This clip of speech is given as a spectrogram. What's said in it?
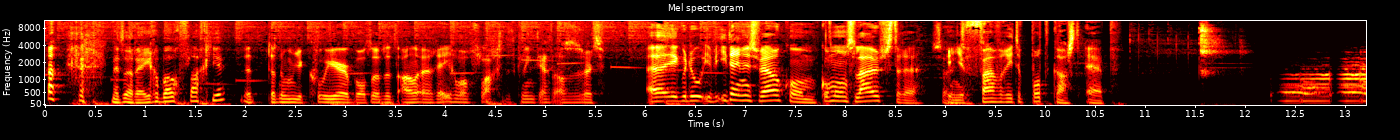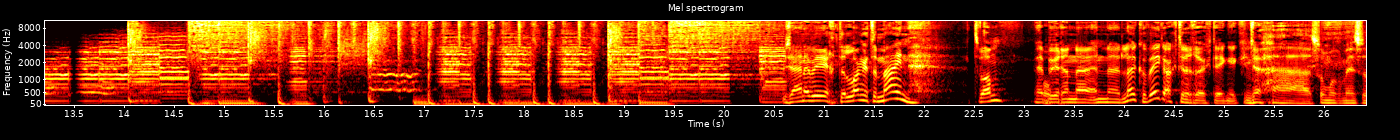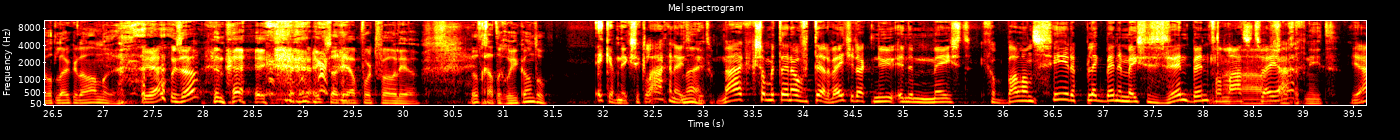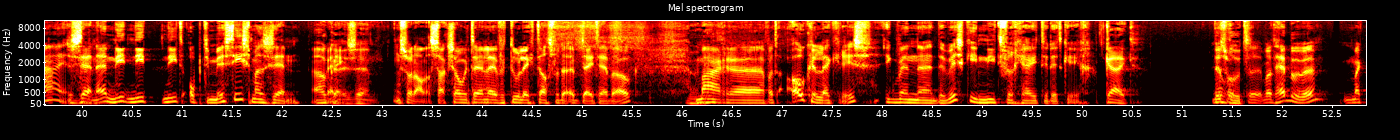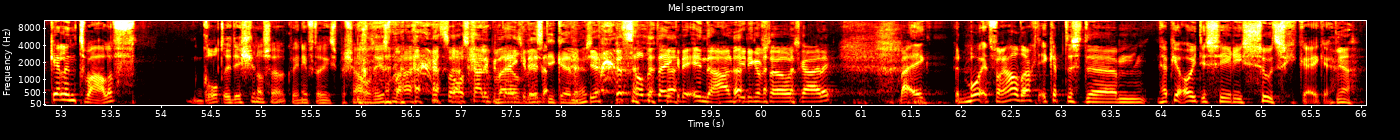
met een regenboogvlagje. Dat, dat noem je queerbot. Dat an- regenboogvlag, dat klinkt echt als een soort... Eh, ik bedoel, iedereen is welkom. Kom ons luisteren Zo in je favoriete podcast-app. We zijn er weer, de lange termijn. Twan, we hebben weer een, eh, een, eh, leuke week achter de rug, denk ik. Ja, sommige mensen wat leuker dan anderen. Ja, hoezo? Nee, ik zag jouw portfolio. Dat gaat de goede kant op. Ik heb niks te klagen, nee. Nee. Nou, ik zal meteen over vertellen. Weet je dat ik nu in de meest gebalanceerde plek ben, de meest zen ben van de laatste Nou, twee zeg jaar? het niet. Ja, zen, hè? Niet, niet, niet optimistisch, maar zen. Oké, zen. Dat is wat anders. Zal ik zo meteen even toelichten als we de update hebben ook. Maar eh, wat ook heel lekker is, ik ben de whisky niet vergeten dit keer. Kijk, Dus wat, eh, wat hebben we? Macallan 12. Gold Edition of zo. Ik weet niet of dat iets speciaals is, maar het zal waarschijnlijk betekenen... Ja, het zal betekenen in de aanbieding of zo waarschijnlijk. Maar ik, het, mooie, het verhaal dacht, ik heb dus de... hm, Heb je ooit de serie Suits gekeken? Ja.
